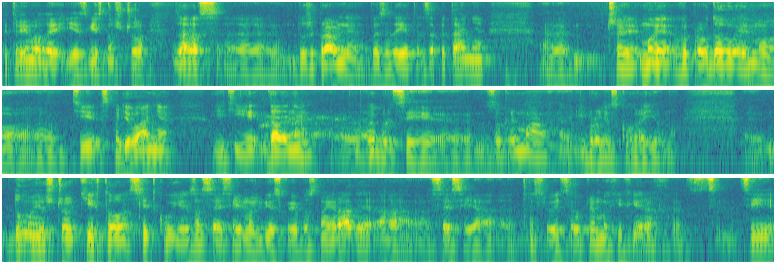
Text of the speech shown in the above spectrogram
підтримали. І звісно, що зараз дуже правильно ви задаєте запитання, чи ми виправдовуємо ті сподівання, які дали нам е, виборці, е, зокрема і Бродівського району. Е, Думаю, що ті, хто слідкує за сесіями Львівської обласної ради, а сесія транслюється у прямих ефірах, ці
